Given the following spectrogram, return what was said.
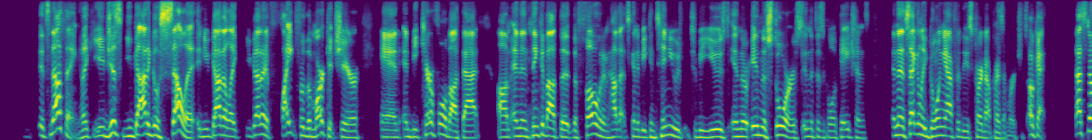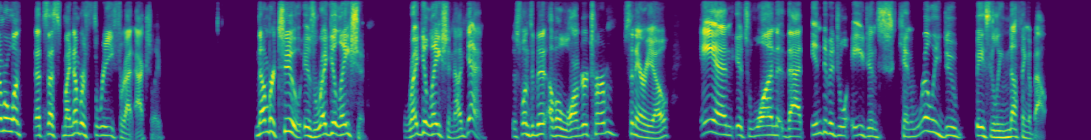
it's nothing. Like you just you got to go sell it and you got to like you got to fight for the market share and and be careful about that. Um, and then think about the the phone and how that's going to be continued to be used in the in the stores in the physical locations and then secondly, going after these card not present merchants. Okay. That's number one. That's that's my number three threat, actually. Number two is regulation. Regulation. Now, again, this one's a bit of a longer term scenario, and it's one that individual agents can really do basically nothing about.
